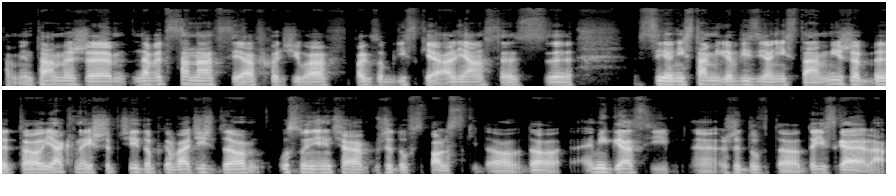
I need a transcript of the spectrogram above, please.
Pamiętamy, że nawet sanacja wchodziła w bardzo bliskie alianse z syjonistami, rewizjonistami, żeby to jak najszybciej doprowadzić do usunięcia Żydów z Polski, do, do emigracji e, Żydów do, do Izraela.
